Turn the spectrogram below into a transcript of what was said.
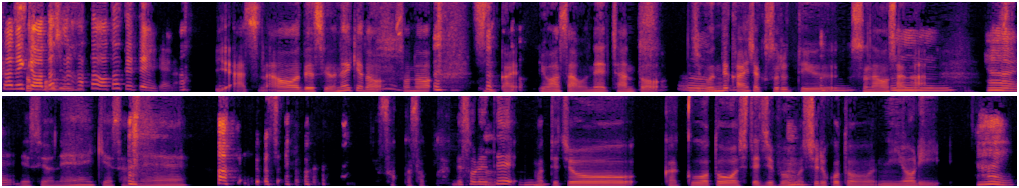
誰か私の旗を立ててみたいな。いや、素直ですよね。けど、その、なんか弱さをね、ちゃんと自分で解釈するっていう素直さが。ですよね、池江さんね。ありがとうございます。そっかそっか。で、それで、うんまあ、手帳学を通して自分も知ることにより、はい。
